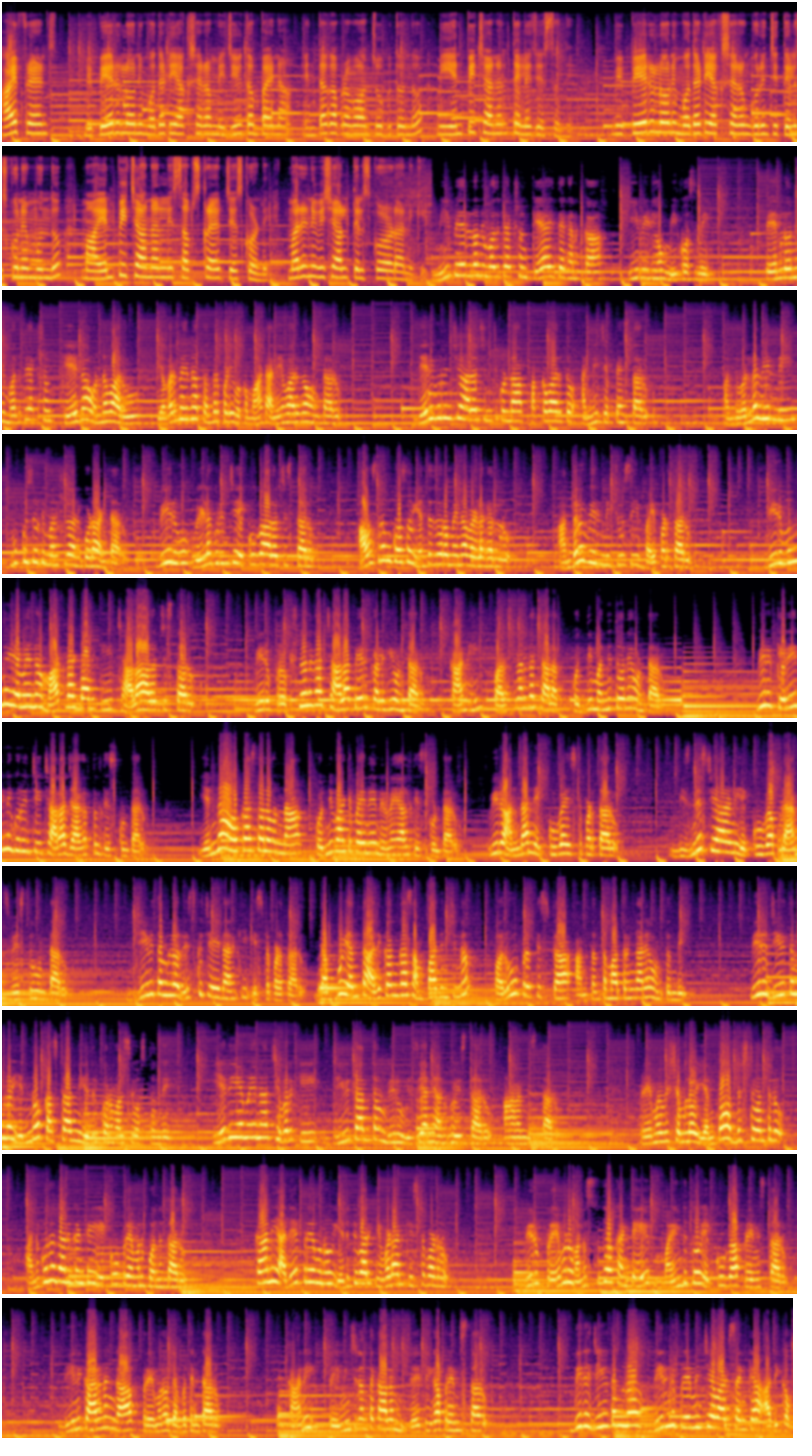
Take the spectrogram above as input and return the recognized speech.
Hi friends మీ పేరులోని మొదటి అక్షరం మీ జీవితం పైన ఎంతగా ప్రభావం చూపుతుందో మీ ఎన్పి ఛానల్ తెలియజేస్తుంది. మీ పేరులోని మొదటి అక్షరం గురించి తెలుసుకునే ముందు మా ఎన్పి ఛానల్ని సబ్స్క్రైబ్ చేసుకోండి. మరిన్ని విషయాలు తెలుసుకోవడానికి. మీ పేరులోని మొదటి అక్షరం కే అయితే కనుక ఈ వీడియో మీకోసమే. పేరులోని మొదటి అక్షరం కేగా ఉన్నవారు ఎవరినైనా తొందరపడి ఒక మాట అనేవారుగా ఉంటారు. దేని గురించి ఆలోచించకుండా పక్కవారితో అన్నీ చెప్పేస్తారు. అందువల్ల వీరిని ముక్కుసూటి మనుషులు అని కూడా అంటారు. వీరు వీళ్ళ గురించి ఎక్కువగా ఆలోచిస్తారు. అవసరం కోసం ఎంత దూరమైనా వెళ్ళగలరు. అందరూ వీరిని చూసి భయపడతారు. వీరి ముందు ఏమైనా మాట్లాడడానికి చాలా ఆలోచిస్తారు. వీరు ప్రొఫెషనల్గా చాలా పేరు కలిగి ఉంటారు. కానీ పర్సనల్గా చాలా కొద్ది మందితోనే ఉంటారు. వీరు కెరీర్ని గురించి చాలా జాగ్రత్తలు తీసుకుంటారు. ఎన్నో అవకాశాలు ఉన్నా కొన్ని వాటిపైనే నిర్ణయాలు తీసుకుంటారు. వీరు అందాన్ని ఎక్కువగా ఇష్టపడతారు. బిజినెస్ చేయాలని ఎక్కువగా ప్లాన్స్ వేస్తూ ఉంటారు. జీవితంలో రిస్క్ చేయడానికి ఇష్టపడతారు. డబ్బు ఎంత అధికంగా సంపాదించినా పరువు ప్రతిష్ట అంతంత మాత్రంగానే ఉంటుంది. వీరు జీవితంలో ఎన్నో కష్టాలను ఎదుర్కొనవలసి వస్తుంది. ఏది ఏమైనా చివరికి జీవితాంతం వీరు విజయాన్ని అనుభవిస్తారు ఆనందిస్తారు. ప్రేమ విషయంలో ఎంతో అదృష్టవంతులు. అనుకున్న దానికంటే ఎక్కువ ప్రేమను పొందుతారు. కానీ అదే ప్రేమను ఎదుటివారికి ఇవ్వడానికి ఇష్టపడరు. వీరు ప్రేమను మనస్సుతో కంటే మైండ్తో ఎక్కువగా ప్రేమిస్తారు. దీని కారణంగా ప్రేమలో దెబ్బతింటారు కానీ ప్రేమించినంతకాలం నిజాయితీగా ప్రేమిస్తారు. వీరి జీవితంలో వీరిని ప్రేమించే వారి సంఖ్య అధికం.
